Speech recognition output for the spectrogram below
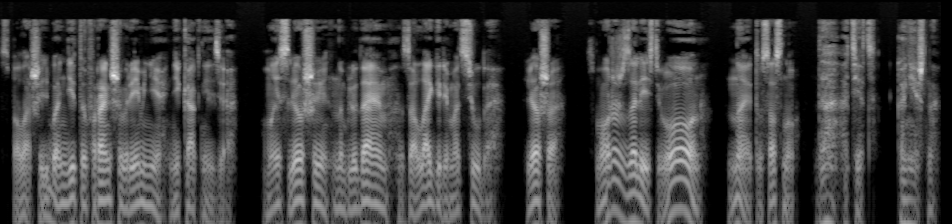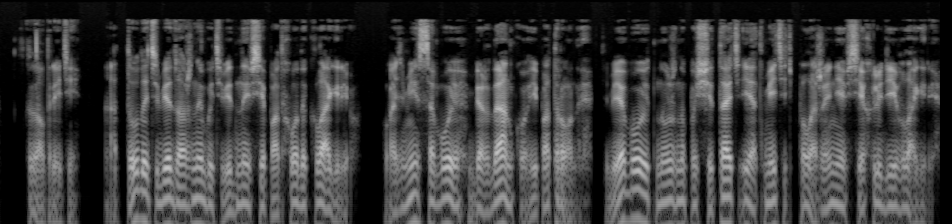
Сполошить бандитов раньше времени никак нельзя. Мы с Лешей наблюдаем за лагерем отсюда. Леша, сможешь залезть вон на эту сосну? — Да, отец, конечно, — сказал третий. Оттуда тебе должны быть видны все подходы к лагерю. Возьми с собой берданку и патроны. Тебе будет нужно посчитать и отметить положение всех людей в лагере.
